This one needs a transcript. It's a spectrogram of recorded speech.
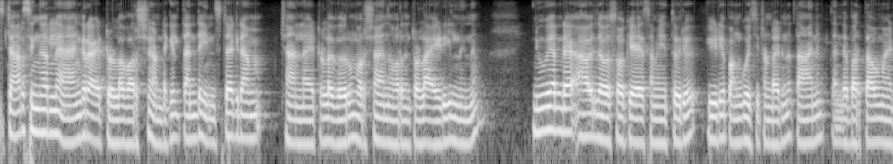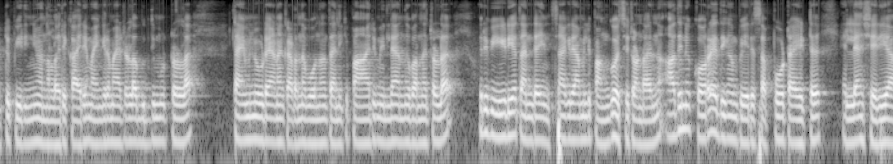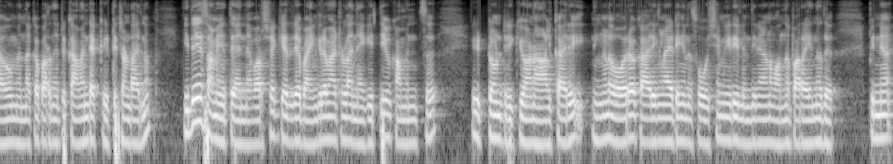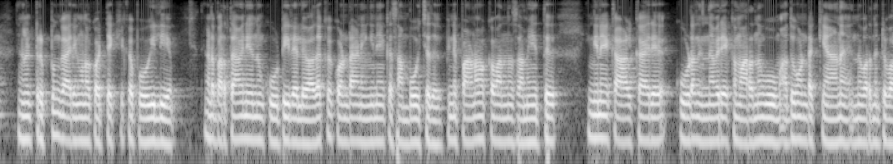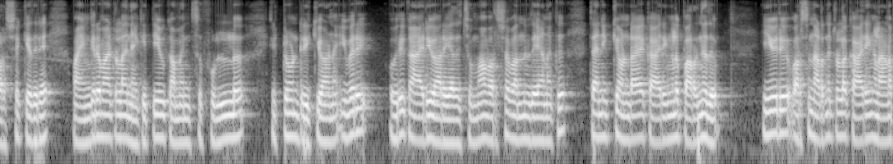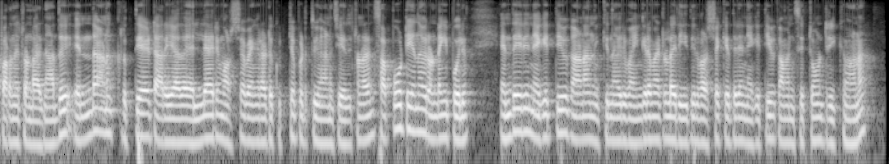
Star സിംഗറിലെ anchor ആയിട്ടുള്ള വർഷ ഉണ്ടെങ്കിൽ തന്റെ ഇൻസ്റ്റാഗ്രാം ചാനലായിട്ടുള്ള വെറും വർഷ എന്ന് പറഞ്ഞിട്ടുള്ള ഐ ഡിയിൽ നിന്ന് ന്യൂ ഇയറിന്റെ ആ ഒരു ദിവസമൊക്കെ ആയ സമയത്ത് ഒരു വീഡിയോ പങ്കുവച്ചിട്ടുണ്ടായിരുന്നു. താനും തന്റെ ഭർത്താവുമായിട്ട് പിരിഞ്ഞു എന്നുള്ള ഒരു കാര്യം ഭയങ്കരമായിട്ടുള്ള ബുദ്ധിമുട്ടുള്ള ടൈമിലൂടെയാണ് കടന്നു പോകുന്നത്. തനിക്കിപ്പോൾ ആരുമില്ല എന്ന് പറഞ്ഞിട്ടുള്ള ഒരു വീഡിയോ തന്റെ ഇൻസ്റ്റാഗ്രാമിൽ പങ്കുവച്ചിട്ടുണ്ടായിരുന്നു. അതിന് കുറേയധികം പേര് സപ്പോർട്ടായിട്ട് എല്ലാം ശരിയാവും എന്നൊക്കെ പറഞ്ഞിട്ട് കമന്റൊക്കെ ഇട്ടിട്ടുണ്ടായിരുന്നു. ഇതേ സമയത്ത് തന്നെ വർഷയ്ക്കെതിരെ ഭയങ്കരമായിട്ടുള്ള നെഗറ്റീവ് കമൻസ് ഇട്ടുകൊണ്ടിരിക്കുകയാണ് ആൾക്കാർ നിങ്ങൾ ഓരോ കാര്യങ്ങളായിട്ട് ഇങ്ങനെ സോഷ്യൽ മീഡിയയിൽ എന്തിനാണ് വന്ന് പറയുന്നത്? പിന്നെ നിങ്ങൾ ട്രിപ്പും കാര്യങ്ങളൊക്കെ ഒറ്റയ്ക്കൊക്കെ പോയില്ലേ? നിങ്ങളുടെ ഭർത്താവിനെ ഒന്നും കൂട്ടിയില്ലല്ലോ? അതൊക്കെ കൊണ്ടാണ് ഇങ്ങനെയൊക്കെ സംഭവിച്ചത്. പിന്നെ പണമൊക്കെ വന്ന സമയത്ത് ഇങ്ങനെയൊക്കെ ആൾക്കാർ കൂടെ നിന്നവരെയൊക്കെ മറന്നു പോവും. അതുകൊണ്ടൊക്കെയാണ് എന്ന് പറഞ്ഞിട്ട് വർഷയ്ക്കെതിരെ ഭയങ്കരമായിട്ടുള്ള നെഗറ്റീവ് കമൻസ് ഫുള്ള് ഇട്ടുകൊണ്ടിരിക്കുകയാണ് ഇവർ ഒരു കാര്യവും അറിയാതെ ചുമ്മാ വർഷം വന്നു ഇതേ കണക്ക് തനിക്കുണ്ടായ കാര്യങ്ങൾ പറഞ്ഞത്. ഈ ഒരു വർഷം നടന്നിട്ടുള്ള കാര്യങ്ങളാണ് പറഞ്ഞിട്ടുണ്ടായിരുന്നത്. അത് എന്താണ് കൃത്യമായിട്ട് അറിയാതെ എല്ലാവരും വർഷം ഭയങ്കരമായിട്ട് കുറ്റപ്പെടുത്തുകയാണ് ചെയ്തിട്ടുണ്ടായിരുന്നത്. സപ്പോർട്ട് ചെയ്യുന്നവരുണ്ടെങ്കിൽ പോലും എന്തെങ്കിലും നെഗറ്റീവ് കാണാൻ നിൽക്കുന്നവർ ഭയങ്കരമായിട്ടുള്ള രീതിയിൽ വർഷയ്ക്കെതിരെ നെഗറ്റീവ് കമൻസ് ഇട്ടുകൊണ്ടിരിക്കുകയാണ്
